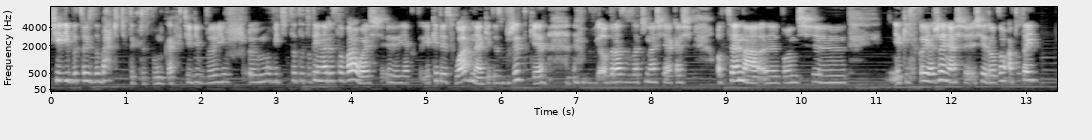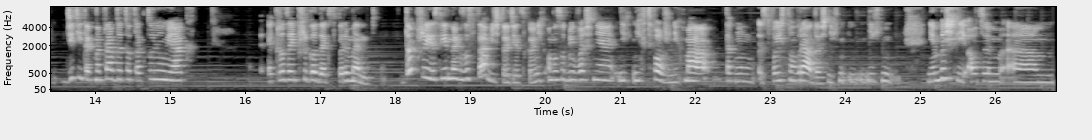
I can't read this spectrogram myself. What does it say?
chcieliby coś zobaczyć w tych rysunkach, chcieliby już y, mówić, co ty tutaj narysowałeś, y, jak, jakie to jest ładne, jakie to jest brzydkie. Od razu zaczyna się jakaś ocena bądź jakieś skojarzenia się, się rodzą, a tutaj dzieci tak naprawdę to traktują jak, jak rodzaj przygody, eksperymentu dobrze jest jednak zostawić to dziecko, niech ono sobie właśnie, niech, niech tworzy, niech ma taką swoistą radość, niech, niech nie myśli o tym, um,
